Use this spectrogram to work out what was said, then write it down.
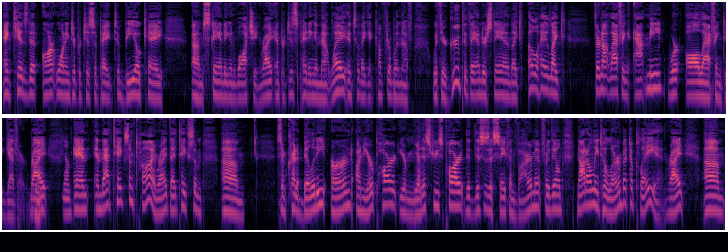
and kids that aren't wanting to participate to be okay um, standing and watching, right? And participating in that way until they get comfortable enough with your group that they understand, like, oh, hey, like, they're not laughing at me we're all laughing together right? Yeah. and and that takes some time right? That takes some um some credibility earned on your part your ministry's part that this is a safe environment for them not only to learn but to play in right? Um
